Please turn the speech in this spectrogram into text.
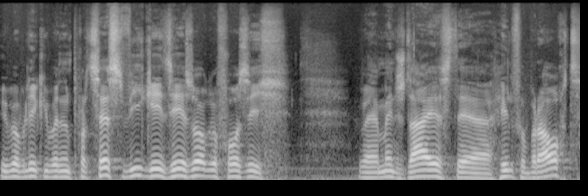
Überblick über den Prozess, wie geht Seelsorge vor sich, wenn ein Mensch da ist, der Hilfe braucht,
